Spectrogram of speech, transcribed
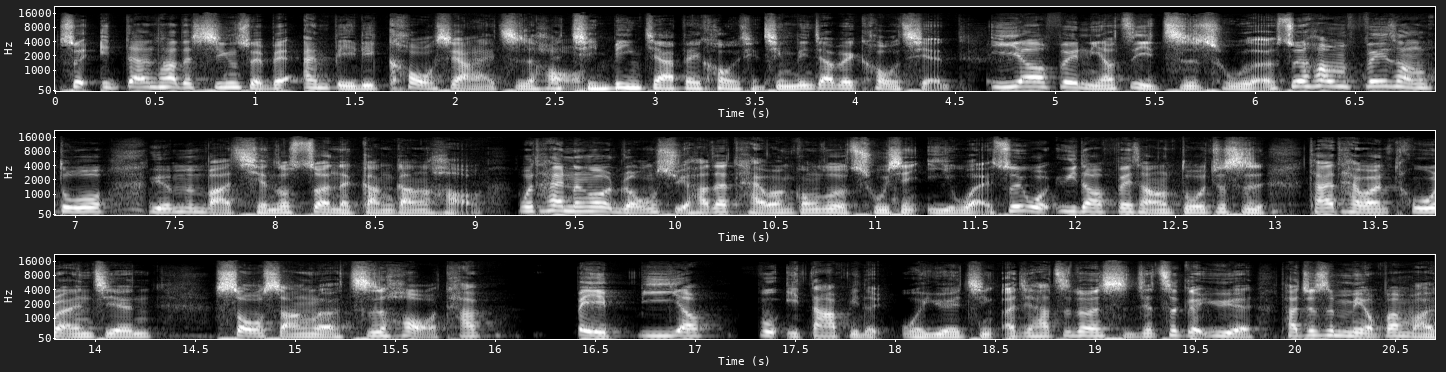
所以一旦他的薪水被按比例扣下来之后，请病假被扣钱，请病假被扣钱，医药费你要自己支出的，所以他们非常多原本把钱都算的刚刚好，不太能够容许他在台湾工作出现意外，所以我遇到非常多，就是他在台湾突然间受伤了之后，他被逼要付一大笔的违约金，而且他这段时间这个月他就是没有办法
